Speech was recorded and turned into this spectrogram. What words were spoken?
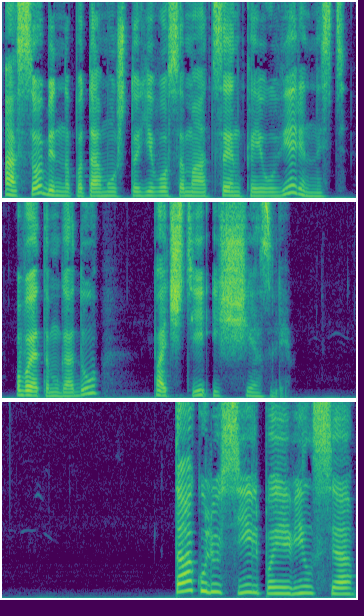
особенно потому, что его самооценка и уверенность в этом году почти исчезли. Так у Люсиль появился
